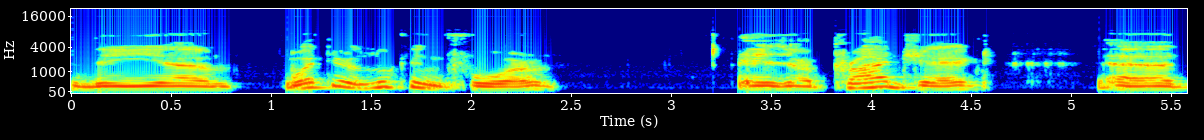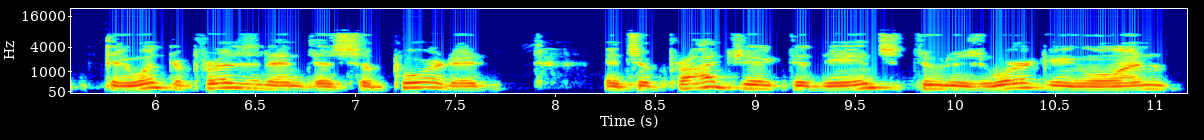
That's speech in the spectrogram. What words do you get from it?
The um, what they're looking for is a project. Uh, they want the president to support it. It's a project that the institute is working on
